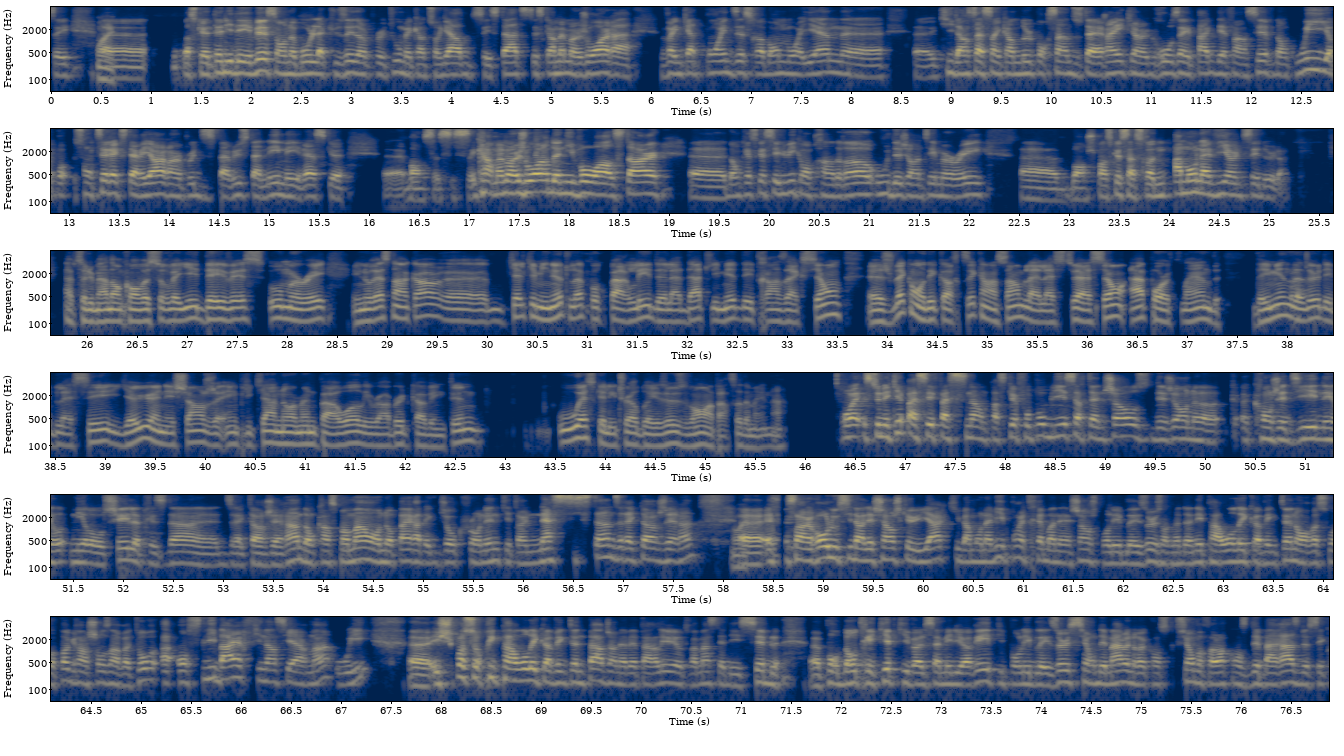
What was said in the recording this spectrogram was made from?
Euh, Parce qu'Anthony Davis, on a beau l'accuser d'un peu tout, mais quand tu regardes ses stats, c'est quand même un joueur à 24 points, 10 rebonds de moyenne, euh, euh, qui lance à 52% du terrain, qui a un gros impact défensif. Donc, oui, son tir extérieur a un peu disparu cette année, mais il reste que, euh, bon, c'est quand même un joueur de niveau All-Star. donc, est-ce que c'est lui qu'on prendra ou DeJounte Murray? bon, je pense que ça sera, à mon avis, un de ces deux-là. Absolument. Donc, on va surveiller Davis ou Murray. Il nous reste encore euh, quelques minutes là, pour parler de la date limite des transactions. Euh, je voulais qu'on décortique ensemble la, situation à Portland. Damien Lillard est blessé. Il y a eu un échange impliquant Norman Powell et Robert Covington. Où est-ce que les Trailblazers vont à partir de maintenant? Oui, c'est une équipe assez fascinante parce qu'il ne faut pas oublier certaines choses. Déjà, on a congédié Neil, Neil Olshey, le président euh, directeur gérant. Donc, en ce moment, on opère avec Joe Cronin, qui est un assistant directeur gérant. Euh, est-ce que c'est un rôle aussi dans l'échange qu'il y a eu hier, qui, à mon avis, n'est pas un très bon échange pour les Blazers? On a donné Powell et Covington, on ne reçoit pas grand-chose en retour. Ah, on se libère financièrement, oui. Euh, et je ne suis pas surpris que Powell et Covington partent. J'en avais parlé, autrement, c'était des cibles pour d'autres équipes qui veulent s'améliorer. Puis pour les Blazers, si on démarre une reconstruction, il va falloir qu'on se débarrasse de ces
